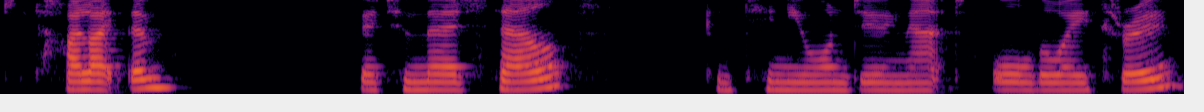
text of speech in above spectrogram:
Just highlight them. go to merge cells, continue on doing that all the way through.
